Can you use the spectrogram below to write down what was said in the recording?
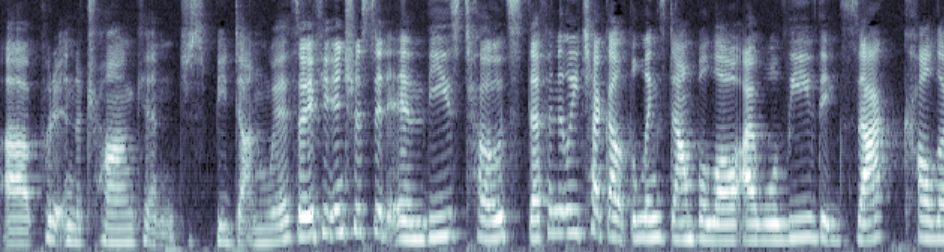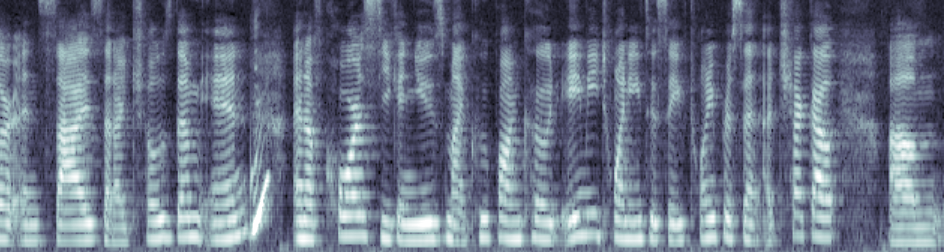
uh, put it in the trunk and just be done with. So if you're interested in these totes, definitely check out the links down below. I will leave the exact color and size that I chose them in. And of course, you can use my coupon code AMY20 to save 20% at checkout. Um,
